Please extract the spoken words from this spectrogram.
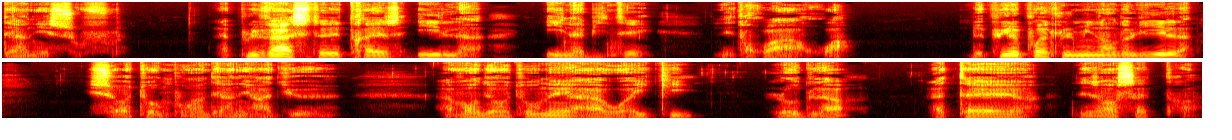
dernier souffle. La plus vaste des treize îles inhabitées des trois rois. Depuis le point culminant de l'île, il se retourne pour un dernier adieu, avant de retourner à Hawaïki, l'au-delà, la terre des ancêtres.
